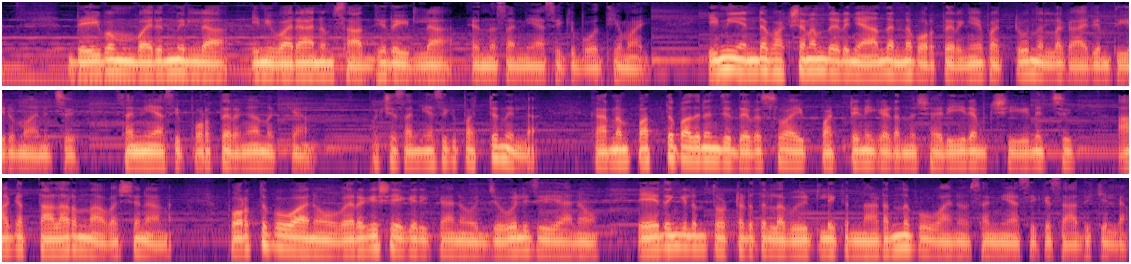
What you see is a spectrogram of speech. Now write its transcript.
ദൈവം വരുന്നില്ല ഇനി വരാനും സാധ്യതയില്ല എന്ന് സന്യാസിക്ക് ബോധ്യമായി. ഇനി എന്റെ ഭക്ഷണം തേടി ഞാൻ തന്നെ പുറത്തിറങ്ങിയേ പറ്റൂ എന്നുള്ള കാര്യം തീരുമാനിച്ച് സന്യാസി പുറത്തിറങ്ങാൻ നിൽക്കുകയാണ്. പക്ഷെ സന്യാസിക്ക് പറ്റുന്നില്ല. കാരണം പത്ത് പതിനഞ്ച് ദിവസമായി പട്ടിണി കിടന്ന് ശരീരം ക്ഷീണിച്ച് ആകെ തളർന്ന അവശനാണ്. പുറത്തു പോവാനോ വിറക് ശേഖരിക്കാനോ ജോലി ചെയ്യാനോ ഏതെങ്കിലും തൊട്ടടുത്തുള്ള വീട്ടിലേക്ക് നടന്നു പോവാനോ സന്യാസിക്ക് സാധിക്കില്ല.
